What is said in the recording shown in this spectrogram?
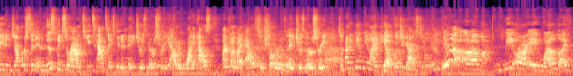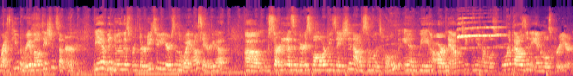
Jaden Jefferson, and this week's Around T-Town takes me to Nature's Nursery out in Whitehouse. I'm joined by Allison Schroeder with Nature's Nursery. So kind of give me an idea of what you guys do Yeah, um, we are a wildlife rescue and rehabilitation center. We have been doing this for 32 years in the Whitehouse area. Um, we started as a very small organization out of someone's home, and we are now taking in almost 4,000 animals per year.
